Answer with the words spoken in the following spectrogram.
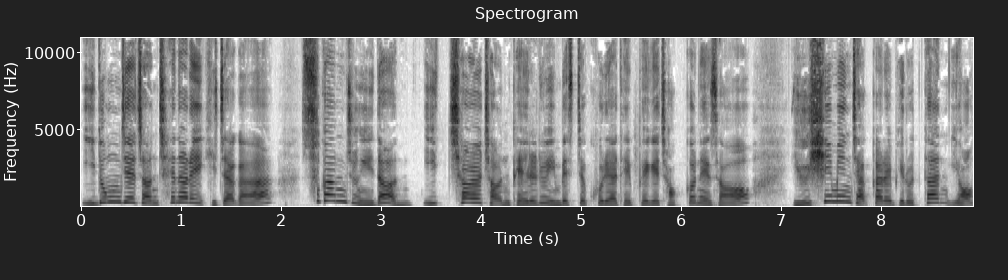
이동재 전 채널A 기자가 수감 중이던 이철 전 벨류 인베스트 코리아 대표에게 접근해서 유시민 작가를 비롯한 여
